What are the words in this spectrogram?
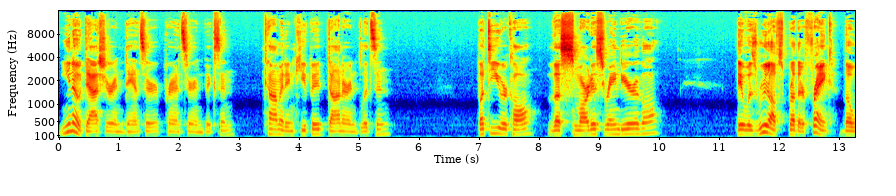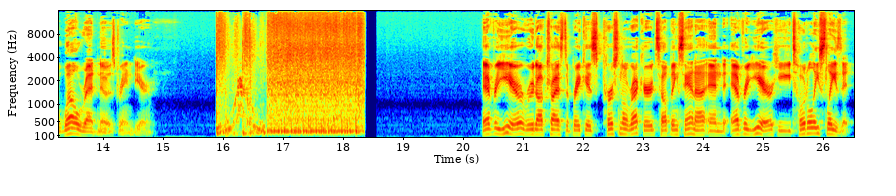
You know Dasher and Dancer, Prancer and Vixen, Comet and Cupid, Donner and Blitzen. But do you recall the smartest reindeer of all? It was Rudolph's brother Frank, the well red nosed reindeer. Every year, Rudolph tries to break his personal records helping Santa, and every year he totally slays it.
